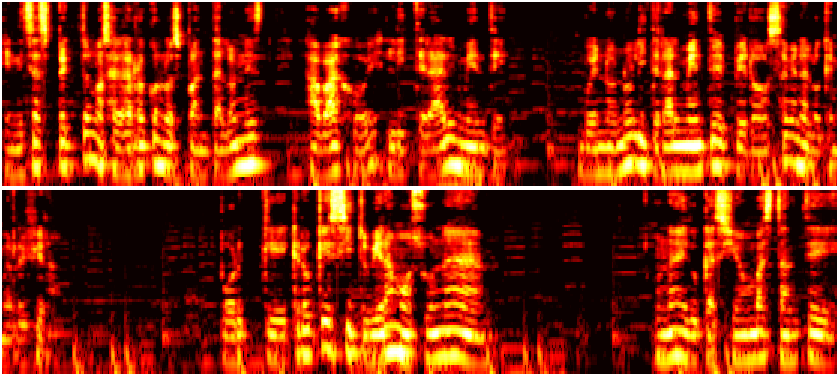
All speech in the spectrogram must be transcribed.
en ese aspecto nos agarró con los pantalones abajo, ¿eh? literalmente. Bueno, no literalmente, pero saben a lo que me refiero. Porque creo que si tuviéramos una una educación bastante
